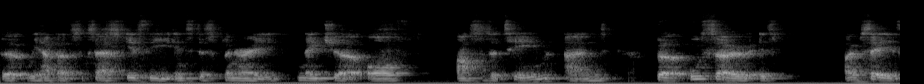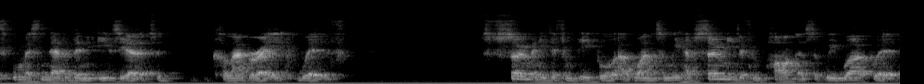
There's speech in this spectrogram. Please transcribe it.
that we have that success is the interdisciplinary nature of us as a team, and but also it's I would say it's almost never been easier to collaborate with so many different people at once, and we have so many different partners that we work with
